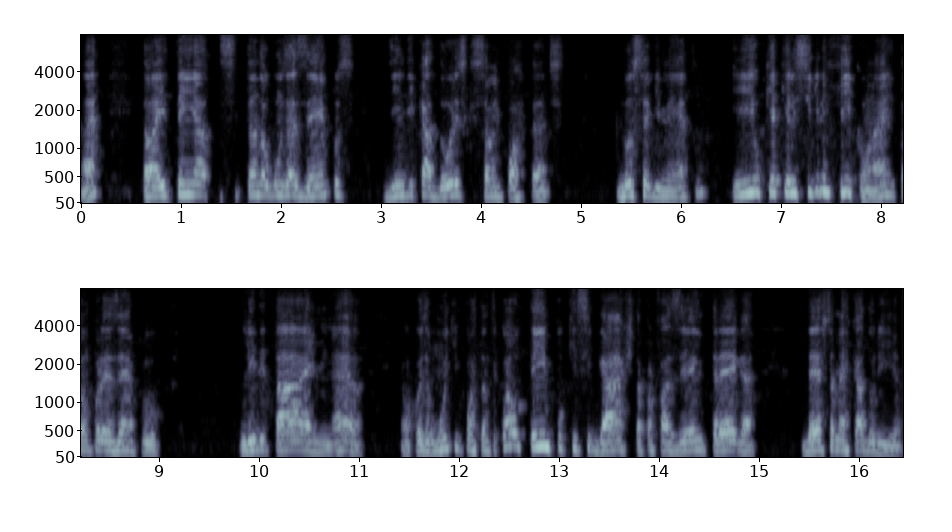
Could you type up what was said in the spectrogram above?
né? Então aí tem citando alguns exemplos de indicadores que são importantes no segmento e o que é que eles significam, né? Então, por exemplo, lead time, né? É uma coisa muito importante. Qual é o tempo que se gasta para fazer a entrega desta mercadoria?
